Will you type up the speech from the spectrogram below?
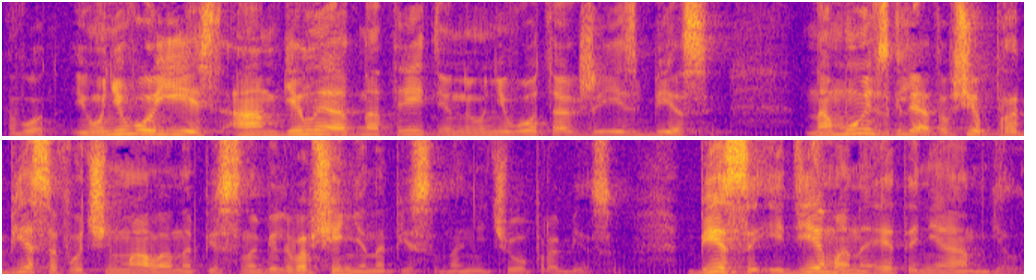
Вот. И у него есть ангелы, одна треть, но у него также есть бесы. На мой взгляд, вообще про бесов очень мало написано в Библии, вообще не написано ничего про бесов. Бесы и демоны – это не ангелы.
